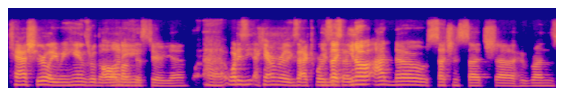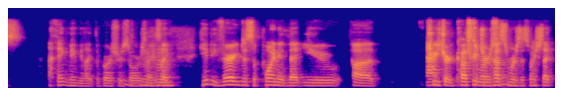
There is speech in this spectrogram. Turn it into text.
cashier lady when he hands her the Oh, I love money. this too. Yeah, Uh, what is he? I can't remember the exact words. he's he like, you know, I know such and such uh, who runs. I think maybe like the grocery store. So he's Mhm. like, he'd be very disappointed that you uh, Treat your treat your customers. customers this way. She's like,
